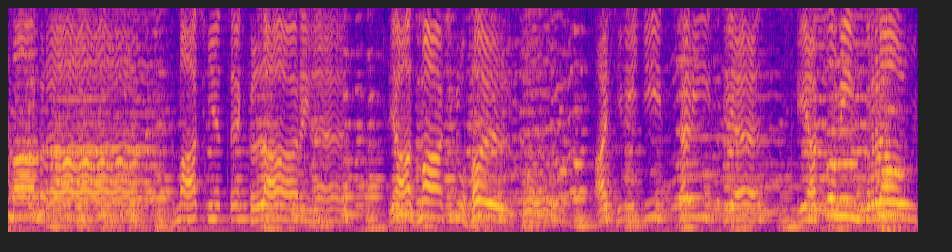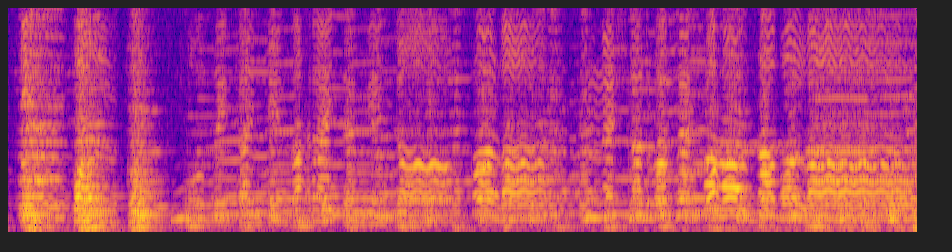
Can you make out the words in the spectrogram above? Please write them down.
mám rád. Zmáčněte klarinet, já zmáčnu holku, ať vidí celý svět, jako mým kroutím polku. Muzikanti, zahrajte mi do kola, než na dvoře koho zavolá.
